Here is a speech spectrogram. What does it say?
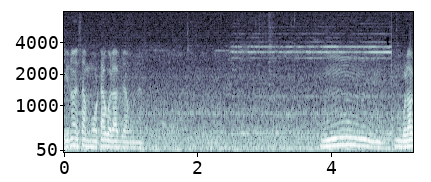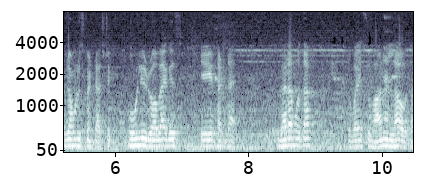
you know ऐसा मोटा गुलाब जामुन है। Gulab jamun is fantastic only drawback is ये ठंडा है। गर्म होता तो भाई सुबह अल्लाह होता।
